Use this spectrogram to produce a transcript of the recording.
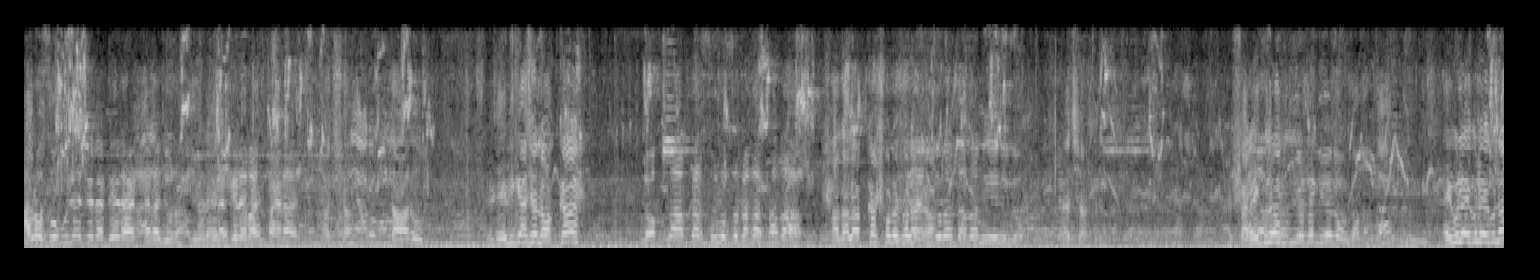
কালো সবুজ আছে এটা দেড় হাজার টাকা জোড়া। এটা গেরেবাজ পায়রা আছে। আচ্ছা দারুণ। এদিকে আছে লক্কা? লক্কা আপনার ষোলোশো টাকা সাদা। সাদা লক্কা ষোলোশো টাকা। জোড়া দাদা নিয়ে নিল। আচ্ছা। আর এগুলো? এগুলো এগুলো এগুলো।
